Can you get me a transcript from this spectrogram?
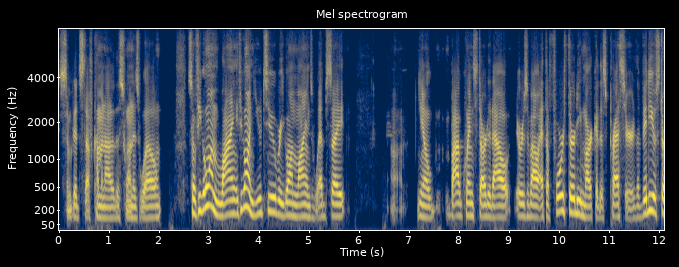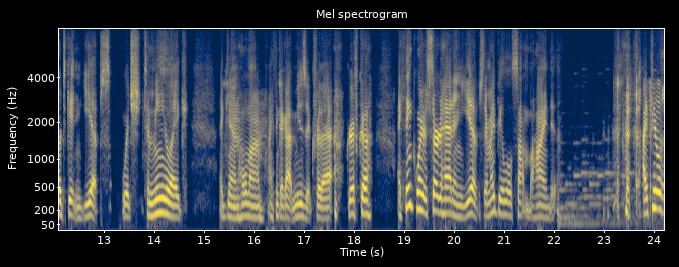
some good stuff coming out of this one as well. So if you go online, if you go on YouTube or you go on Lions website, um, you know, Bob Quinn started out. It was about at the 4:30 mark of this presser, the video starts getting yips, which to me, like, again, hold on, I think I got music for that. Grifka, I think when it started having yips, there might be a little something behind it. I feel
